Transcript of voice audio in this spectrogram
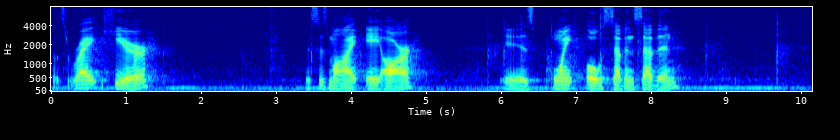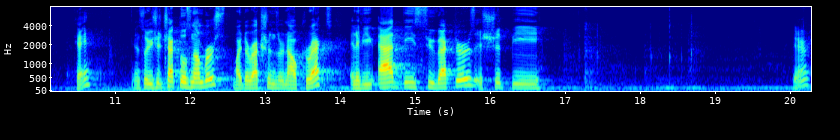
So it's right here. This is my AR is 0.077. Okay? And so you should check those numbers. My directions are now correct. And if you add these two vectors, it should be there.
